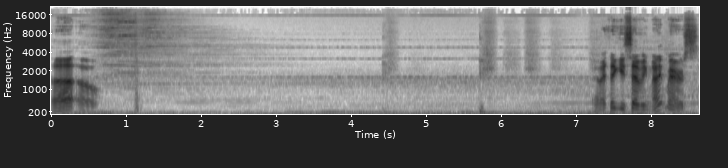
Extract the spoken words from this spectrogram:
Uh oh. And I think he's having nightmares.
